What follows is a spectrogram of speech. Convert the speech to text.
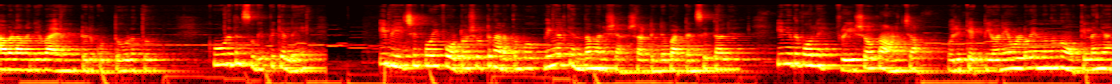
അവൾ അവന്റെ വയറിട്ടൊരു കുത്തു കൊടുത്തു. കൂടുതൽ സുഖിപ്പിക്കല്ലേ? ഈ ബീച്ചിൽ പോയി ഫോട്ടോഷൂട്ട് നടത്തുമ്പോൾ നിങ്ങൾക്ക് എന്താ മനുഷ്യ? ഷർട്ടിന്റെ ബട്ടൺസ് ഇട്ടാൽ ഇനി ഇതുപോലെ ഫ്രീ ഷോ കാണിച്ച. ഒരു കെട്ടിയോനേ ഉള്ളൂ എന്നൊന്നും നോക്കില്ല ഞാൻ.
